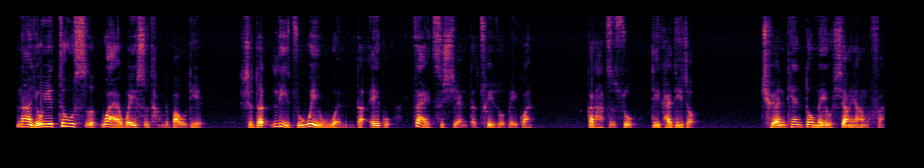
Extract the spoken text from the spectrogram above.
那由于周四外围市场的暴跌，使得立足未稳的 A 股再次显得脆弱悲观，各大指数低开低走。全天都没有像样的反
